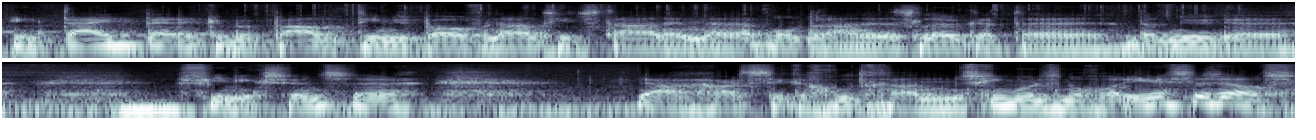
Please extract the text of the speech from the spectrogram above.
in tijdperken bepaalde teams bovenaan ziet staan en eh, onderaan. Het is leuk dat, eh, dat nu de Phoenix Suns ja, hartstikke goed gaan. Misschien worden ze nog wel eerste zelfs.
